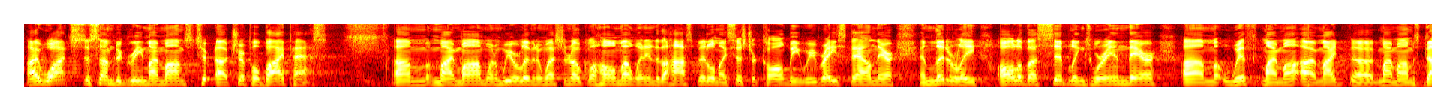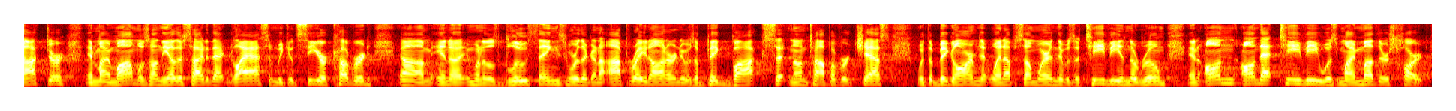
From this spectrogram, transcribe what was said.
I watched to some degree my mom's t- uh, triple bypass. Um, my mom, when we were living in Western Oklahoma, went into the hospital. My sister called me. We raced down there, and literally all of us siblings were in there um, with my, uh, my, uh, my mom's doctor. And my mom was on the other side of that glass, and we could see her covered um, in, a, in one of those blue things where they're going to operate on her. And there was a big box sitting on top of her chest with a big arm that went up somewhere. And there was a TV in the room. And on, on that TV was my mother's heart.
